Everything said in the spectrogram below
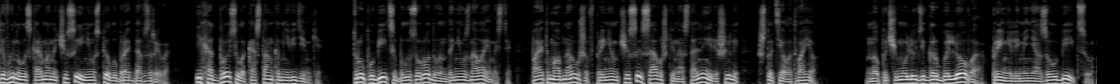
ты вынул из кармана часы и не успел убрать до взрыва. Их отбросило к останкам невидимки. Труп убийцы был изуродован до неузнаваемости, поэтому, обнаружив при нем часы, Савушкин и остальные решили, что тело твое. Но почему люди Горбылева приняли меня за убийцу?»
